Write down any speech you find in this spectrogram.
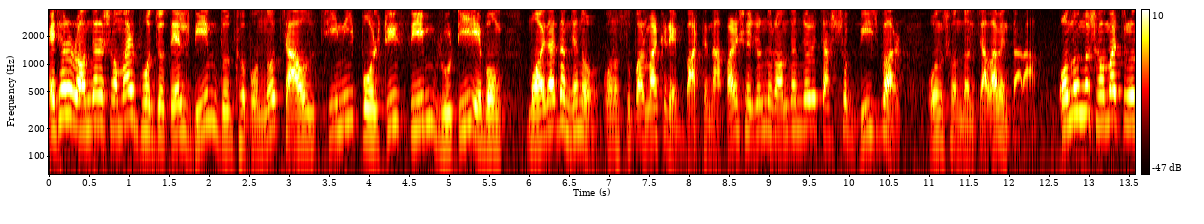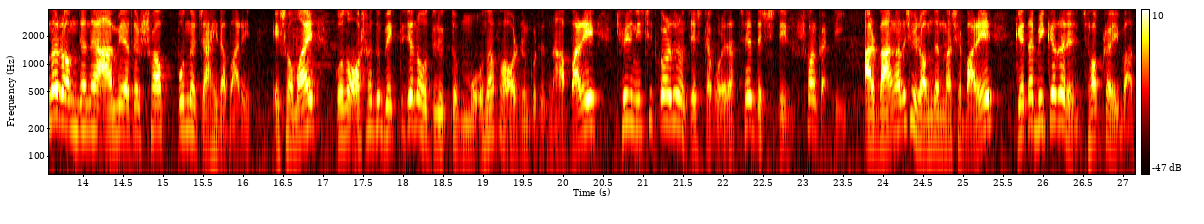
এছাড়াও রমজানের সময় ভোজ্য তেল, ডিম দুগ্ধপণ্য চাউল, চিনি, পোলট্রি, সিম, রুটি এবং ময়দার দাম যেন কোনো সুপারমার্কেটে বাড়তে না পারে সেই জন্য রমজান জোরে চারশো বিশ বার অনুসন্ধান চালাবেন তারা। অন্যান্য সময়ের তুলনায় রমজানে আমিরাতের সব পণ্যের চাহিদা বাড়ে। এ সময় কোনো অসাধু ব্যক্তি যেন অতিরিক্ত মুনাফা অর্জন করতে না পারে, সেটি নিশ্চিত করার জন্য চেষ্টা করে যাচ্ছে দেশটির সরকারটি। আর বাংলাদেশে রমজান মাসে বাড়ে ক্রেতা বিক্রেতাদের ঝগড়া বিবাদ।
